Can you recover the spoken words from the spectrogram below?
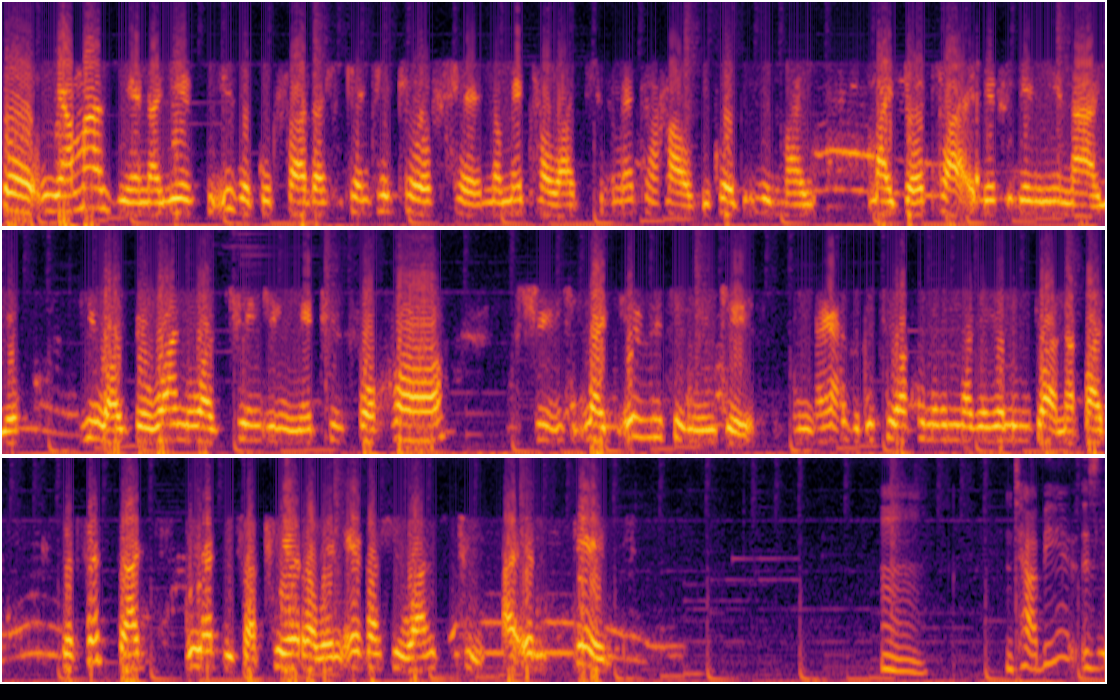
so ngiyamazi yena yes he is a good father he can take care of her no matter what no matter how because even my my daughter he was the one who was changing nappies for her. She like everything ukumnakekela umntwana but the fact that uyadisappeara whenever he wants to i am scared mm. Ntabi, is Yeah.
